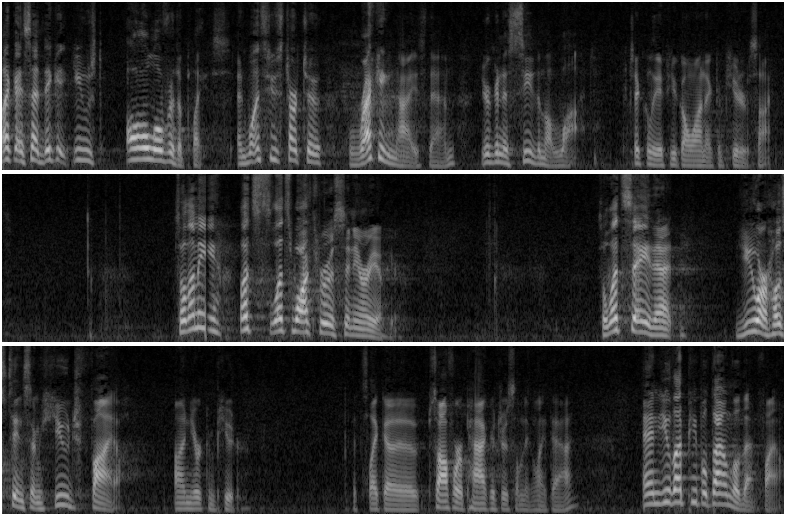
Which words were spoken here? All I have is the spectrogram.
Like I said, they get used all over the place. And once you start to recognize them, you're gonna see them a lot, particularly if you go on in computer science. So let me, let's, let's walk through a scenario here. So let's say that you are hosting some huge file on your computer. It's like a software package or something like that. And you let people download that file.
